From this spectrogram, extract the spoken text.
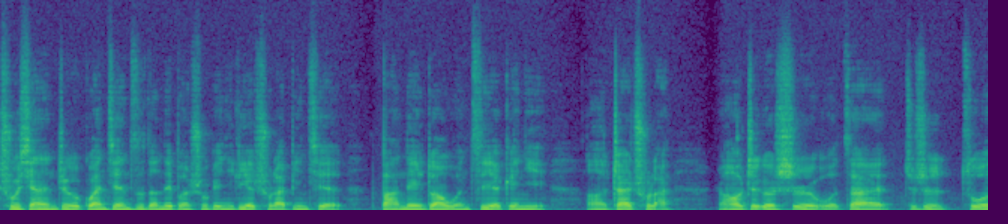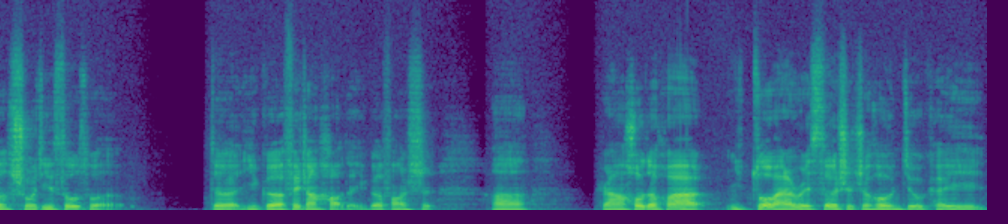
出现这个关键字的那本书给你列出来，并且把那段文字也给你呃摘出来。然后这个是我在就是做书籍搜索的一个非常好的一个方式，啊，然后的话，你做完了 research 之后，你就可以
